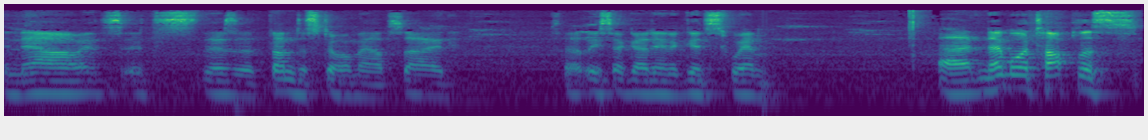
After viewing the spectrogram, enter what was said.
And now it's it's there's a thunderstorm outside. So at least I got in a good swim. Uh, no more topless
